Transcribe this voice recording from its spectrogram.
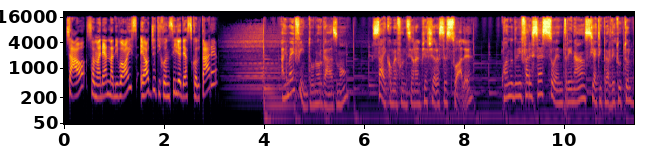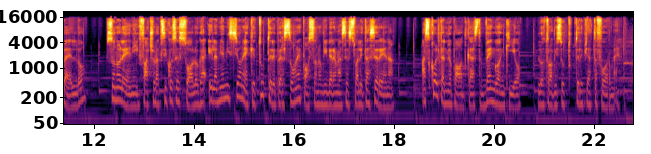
Ciao sono Arianna di Voice e oggi ti consiglio di ascoltare hai mai finto un orgasmo? Sai come funziona il piacere sessuale? Quando devi fare sesso entri in ansia e ti perdi tutto il bello? Sono Leni, faccio la psicosessuologa e la mia missione è che tutte le persone possano vivere una sessualità serena. Ascolta il mio podcast, vengo anch'io. Lo trovi su tutte le piattaforme.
